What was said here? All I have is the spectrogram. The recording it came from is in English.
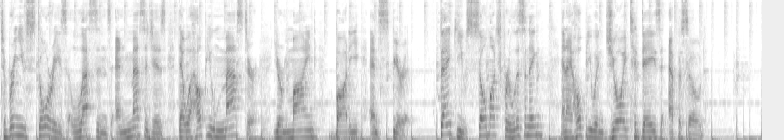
to bring you stories, lessons, and messages that will help you master your mind, body, and spirit. Thank you so much for listening, and I hope you enjoy today's episode.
